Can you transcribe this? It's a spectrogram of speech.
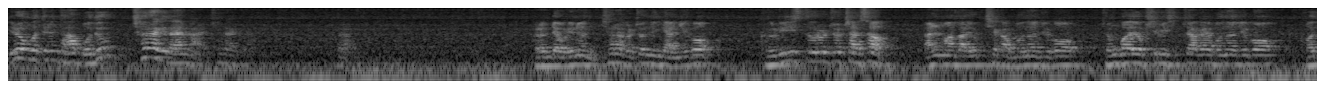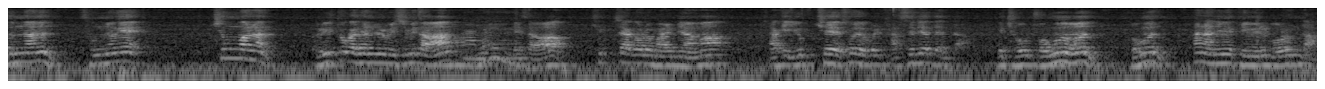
이런 것들은 다 모두 철학이다 이 말. 철학이야. 철학. 그런데 우리는 철학을 쫓는 게 아니고 그리스도를 쫓아서 날마다 육체가 무너지고 정과 욕심이 십자가에 무너지고 거듭나는 성령의 충만한 그리스도가 되는 줄 믿습니다. 아멘. 그래서 십자가로 말미암아 자기 육체의 소욕을 다스려야 된다. 그 조- 종은 종은 하나님의 비밀을 모른다.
